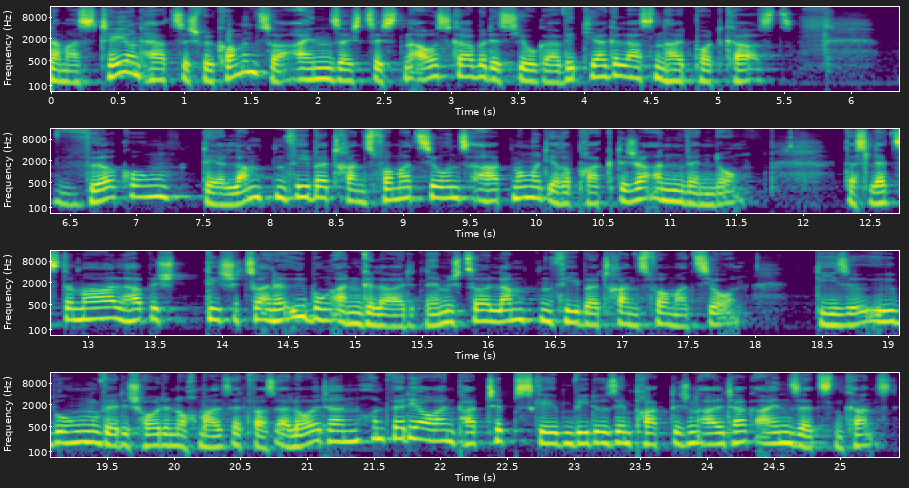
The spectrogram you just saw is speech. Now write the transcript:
Namaste und herzlich willkommen zur 61. Ausgabe des Yoga Vidya Gelassenheit Podcasts. Wirkung der Lampenfieber-Transformationsatmung und ihre praktische Anwendung. Das letzte Mal habe ich dich zu einer Übung angeleitet, nämlich zur Lampenfieber-Transformation. Diese Übung werde ich heute nochmals etwas erläutern und werde dir auch ein paar Tipps geben, wie du sie im praktischen Alltag einsetzen kannst.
